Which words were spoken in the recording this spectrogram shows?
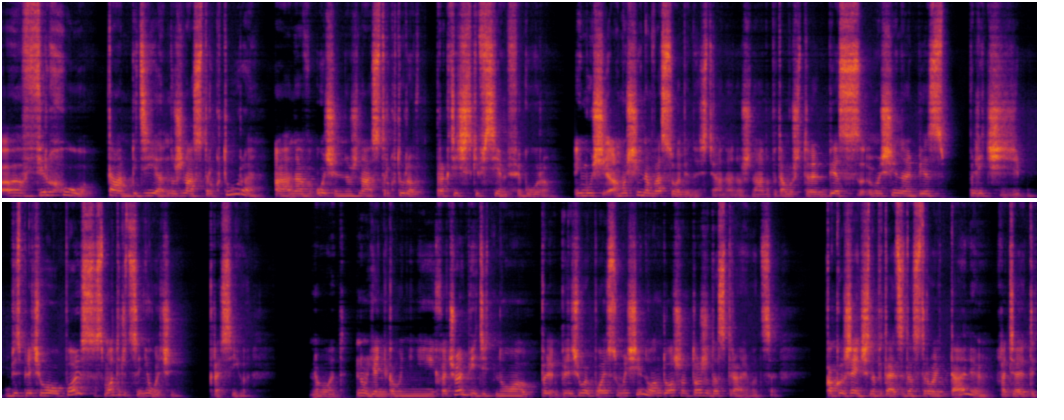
э, вверху, там, где нужна структура, а она очень нужна, структура практически всем фигурам, и мужч... а мужчинам в особенности она нужна, ну, потому что без мужчина без, плеч... без плечевого пояса смотрится не очень красиво. Вот. Ну, я никого не, не хочу обидеть, но плечевой пояс у мужчины, он должен тоже достраиваться как женщина пытается достроить талию, хотя это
